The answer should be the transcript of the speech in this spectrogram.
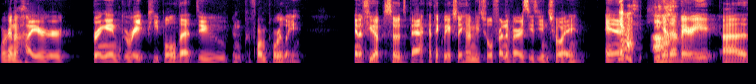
we're going to hire, bring in great people that do and perform poorly. And a few episodes back, I think we actually had a mutual friend of ours, Eugene Choi, and yeah. he uh. had a very uh,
